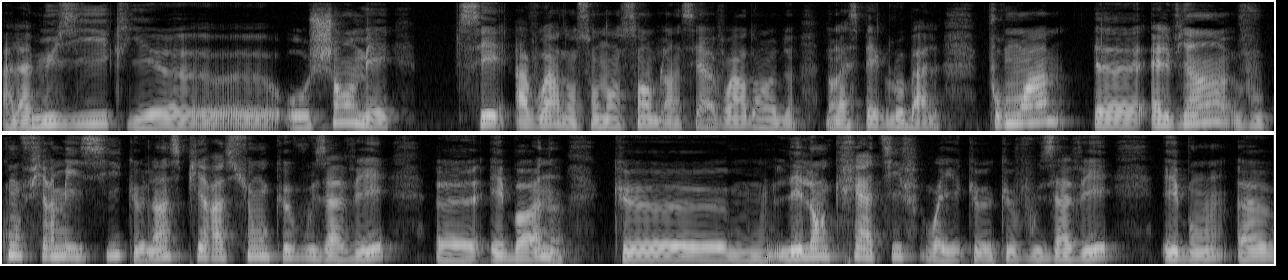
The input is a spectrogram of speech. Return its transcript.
à la musique, lié au chant, mais c'est à voir dans son ensemble, hein, c'est à voir dans, dans l'aspect global. Pour moi, euh, elle vient vous confirmer ici que l'inspiration que vous avez euh, est bonne, que hum, l'élan créatif, voyez, que, vous avez est bon. Euh,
